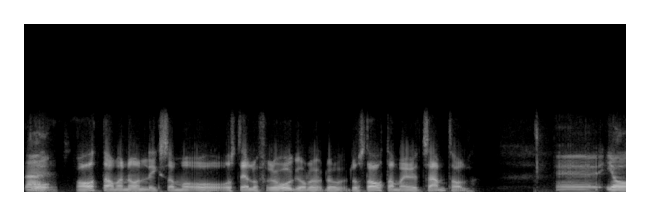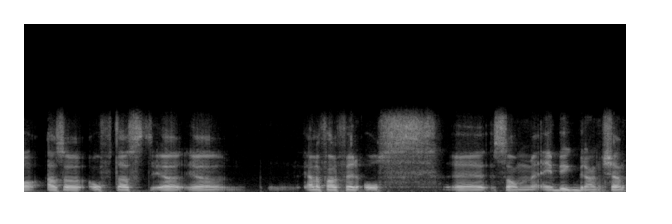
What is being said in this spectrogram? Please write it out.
nej. Och pratar med någon liksom och, och ställer frågor då, då, då, startar man ju ett samtal. Eh, ja, alltså oftast, jag, jag, i alla fall för oss eh, som är i byggbranschen,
